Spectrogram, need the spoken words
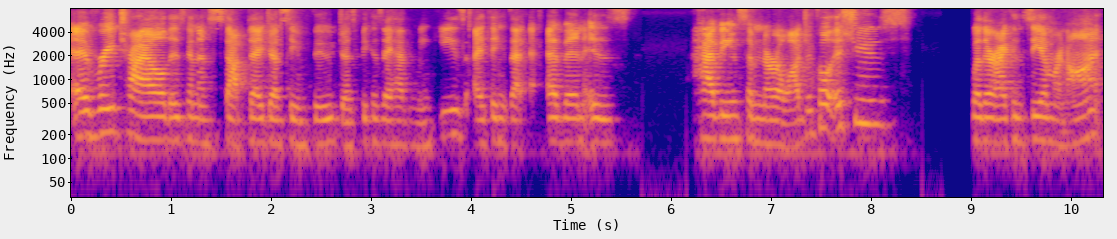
every child is going to stop digesting food just because they have Menkes. I think that Evan is having some neurological issues, whether I can see him or not.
